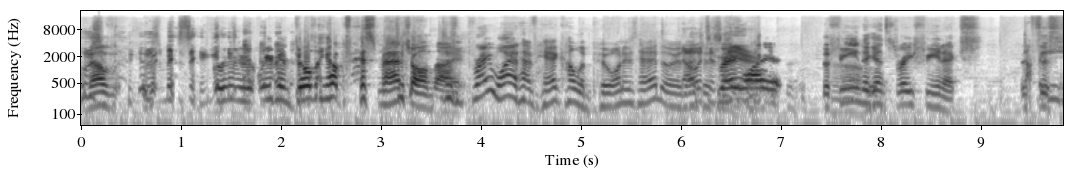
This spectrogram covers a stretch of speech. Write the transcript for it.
Who's, now who's missing? we- we've been building up this match all night. Does night. Bray Wyatt have hair-colored poo on his head, or is No, that it's just his Bray hair. Wyatt, the Fiend Oh. against Rey Fénix. It's this Fiend.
